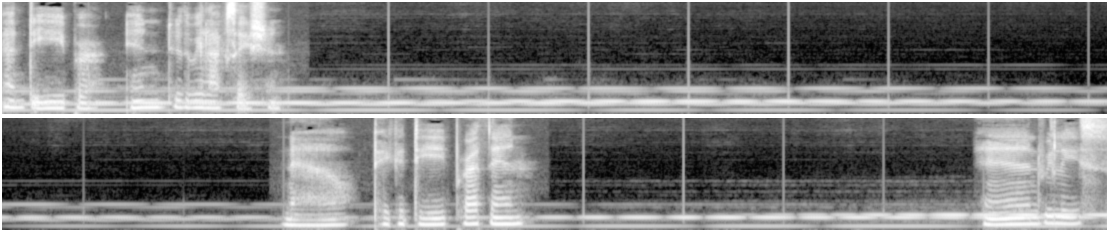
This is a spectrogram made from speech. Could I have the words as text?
and deeper into the relaxation. Now take a deep breath in. And release,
